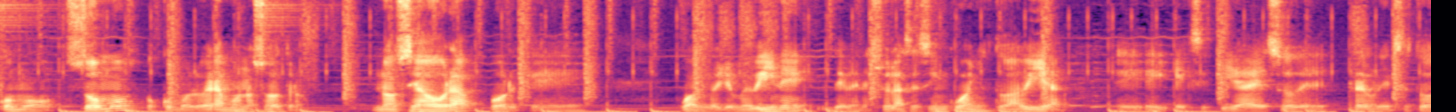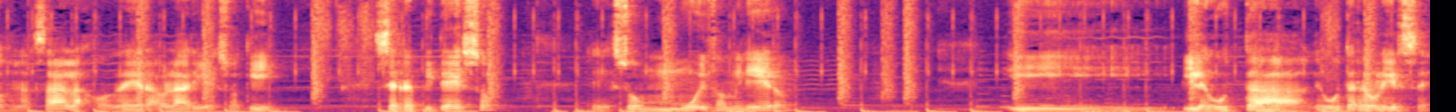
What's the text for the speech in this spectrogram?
como somos o como lo éramos nosotros. No sé ahora porque cuando yo me vine de Venezuela hace 5 años todavía eh, existía eso de reunirse todos en la sala, joder, hablar y eso aquí. Se repite eso, eh, son muy familiares y, les, gusta, les gusta reunirse.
